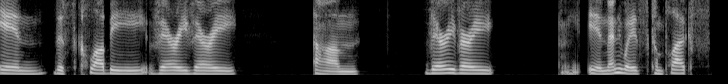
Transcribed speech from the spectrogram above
in this clubby very very um very very in many ways complex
